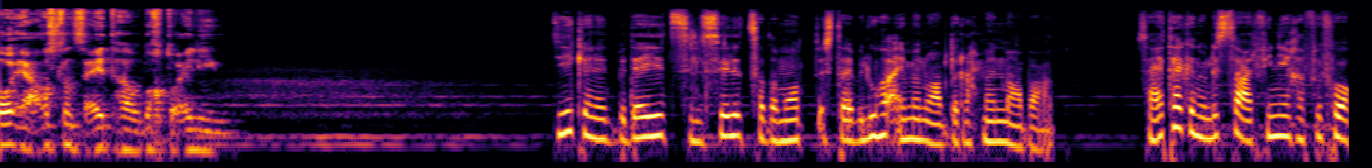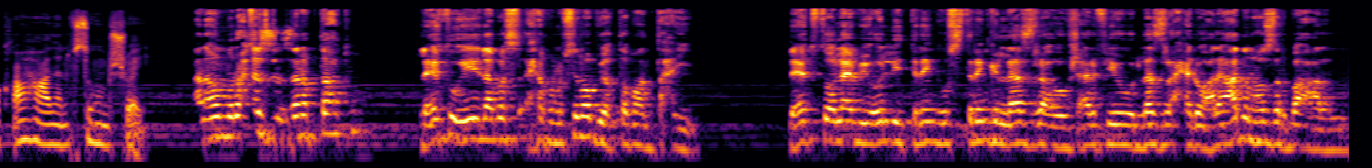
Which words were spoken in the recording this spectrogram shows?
وقع أصلا ساعتها وضغطه عالي. دي كانت بداية سلسلة صدمات استقبلوها أيمن وعبد الرحمن مع بعض. ساعتها كانوا لسه عارفين يخففوا وقعها على نفسهم شوية. أنا أول ما رحت الزنزانة بتاعته لقيته إيه لابس إحنا كنا لابسين أبيض طبعا تحقيق لقيته طالع بيقول لي ترنج والترنج الأزرق ومش عارف إيه والأزرق حلو عليه قعدنا نهزر بقى على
